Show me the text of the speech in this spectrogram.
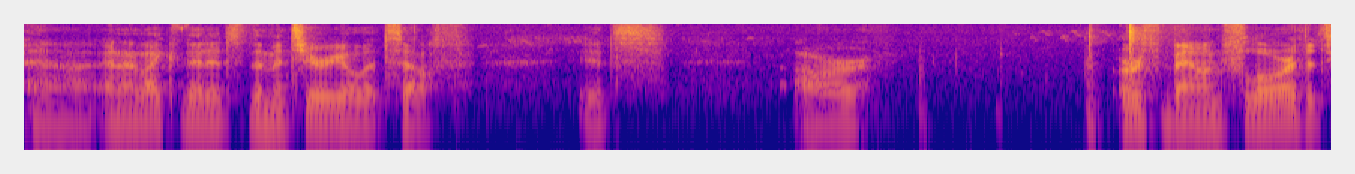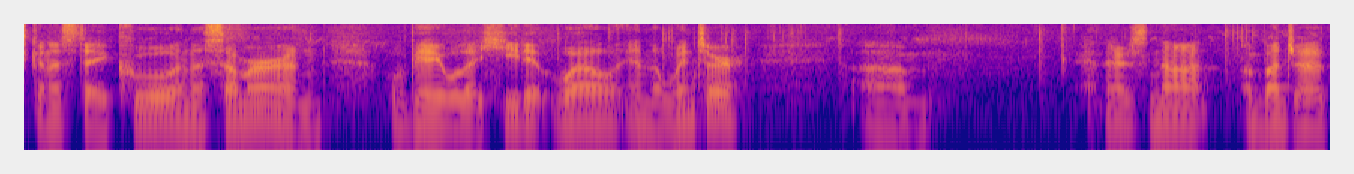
Uh, and I like that it's the material itself. It's our earthbound floor that's going to stay cool in the summer and we'll be able to heat it well in the winter. Um, and there's not a bunch of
